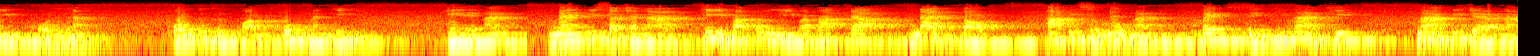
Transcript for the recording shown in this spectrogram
มีผลนะผลก็คือความทุกข์นั่นเอง เหตุนั้นในวิสัชนาที่พระผู้มีพระภาคเจ้าได้ตอบพระภิกษุรูปนั้น เป็นสิ่งที่น่าคิด น่าพิจารณา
